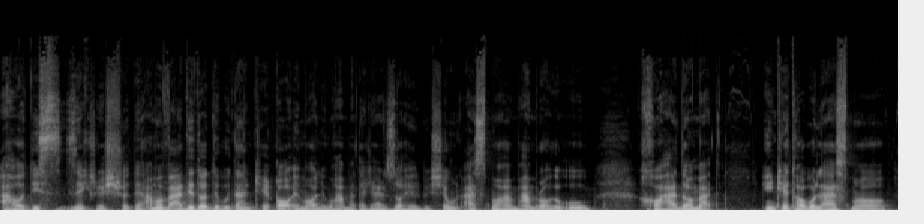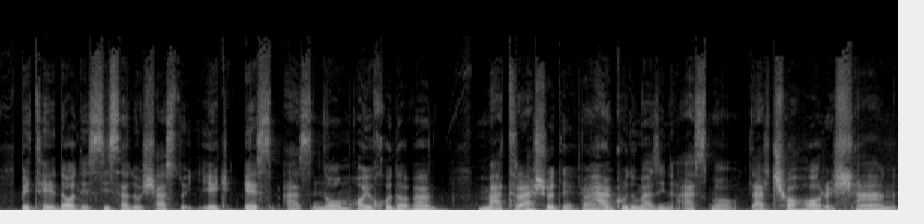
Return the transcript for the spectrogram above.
احادیث ذکرش شده. اما وعده داده بودن که قائم آل محمد اگر ظاهر بشه اون اسما هم همراه او خواهد آمد. این کتاب الاسما به تعداد 361 اسم از نامهای خداوند مطرح شده. بله. هر کدوم از این اسما در چهار شن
